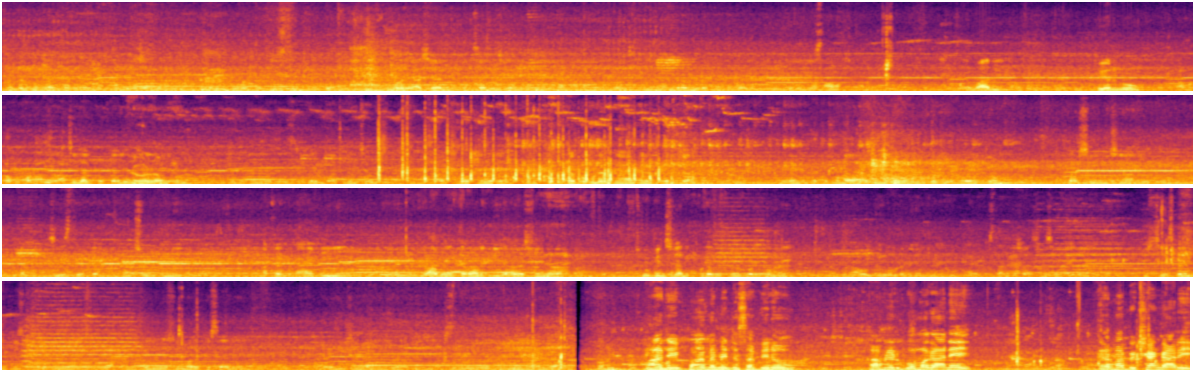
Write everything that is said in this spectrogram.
సందర్భంగా వారి ఆశయాన్ని కొనసాగించడానికి అందరం కూడా తెలియజేస్తాం వారి పేరును జిల్లాకు పెట్టాలి తప్పకుండా న్యాయమైన కోరిక తప్పకుండా ప్రభుత్వం పరిశీలించి చేస్తే మంచి ఉంటుంది అట్లాంటి నాయకుల్ని రాబోయే తరాలకి ఆదర్శంగా చూపించడానికి కూడా ఉపయోగపడుతుంది నా ఉద్యోగం కూడా నేను స్థానిక శాసనసభ్యులు కృషి చేస్తానని చెప్పి తెలియజేసి మరొకసారి మాజీ పార్లమెంటు సభ్యులు కామ్రేడ్ బొమ్మగాని ధర్మభిక్షం గారి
